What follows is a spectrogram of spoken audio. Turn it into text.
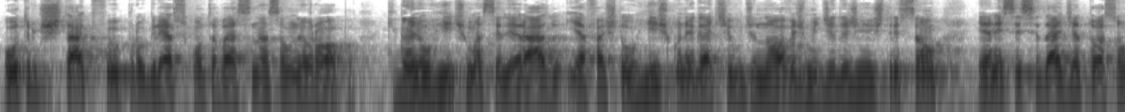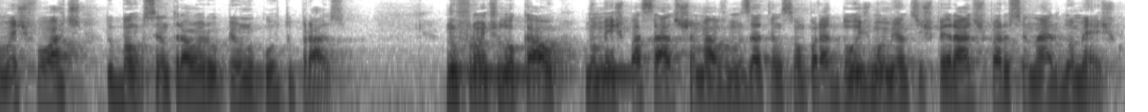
Outro destaque foi o progresso quanto à vacinação na Europa, que ganhou ritmo acelerado e afastou o risco negativo de novas medidas de restrição e a necessidade de atuação mais forte do Banco Central Europeu no curto prazo. No fronte local, no mês passado chamávamos a atenção para dois momentos esperados para o cenário doméstico.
